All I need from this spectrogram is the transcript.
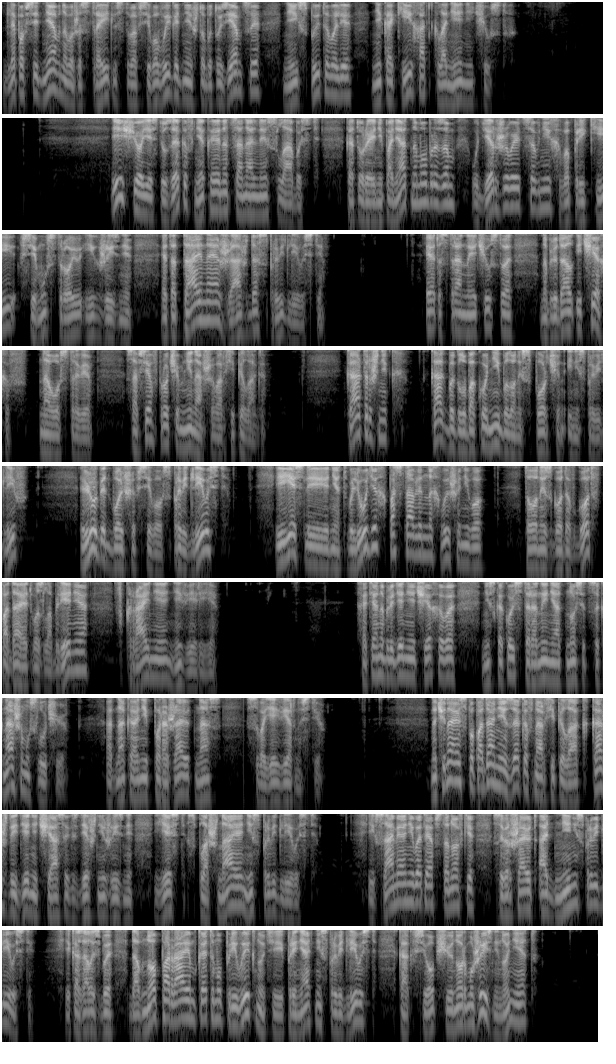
Для повседневного же строительства всего выгоднее, чтобы туземцы не испытывали никаких отклонений чувств. И еще есть у зэков некая национальная слабость, которая непонятным образом удерживается в них вопреки всему строю их жизни. Это тайная жажда справедливости. Это странное чувство наблюдал и Чехов на острове, совсем, впрочем, не нашего архипелага. Каторжник, как бы глубоко ни был он испорчен и несправедлив, любит больше всего справедливость, и если ее нет в людях, поставленных выше него, то он из года в год впадает в озлобление, в крайнее неверие. Хотя наблюдения Чехова ни с какой стороны не относятся к нашему случаю, однако они поражают нас своей верностью. Начиная с попадания зэков на архипелаг, каждый день и час их здешней жизни есть сплошная несправедливость. И сами они в этой обстановке совершают одни несправедливости. И, казалось бы, давно пора им к этому привыкнуть и принять несправедливость как всеобщую норму жизни, но нет.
